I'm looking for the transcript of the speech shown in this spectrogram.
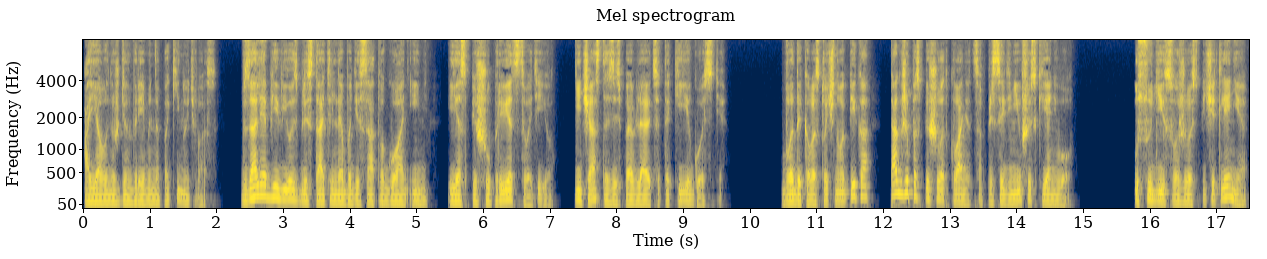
А я вынужден временно покинуть вас. В зале объявилась блистательная бодисаттва Гуань-инь, и я спешу приветствовать ее. Нечасто здесь появляются такие гости. Владыка Восточного пика также поспешил откланяться, присоединившись к Яньво. У судьи сложилось впечатление,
